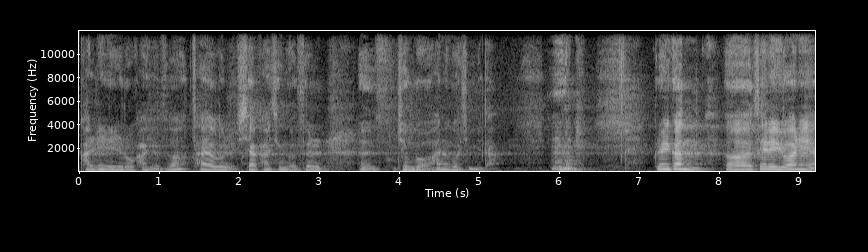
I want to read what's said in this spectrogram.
갈릴리로 가셔서 사역을 시작하신 것을 어, 증거하는 것입니다. 그러니까 어, 세례 요한이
